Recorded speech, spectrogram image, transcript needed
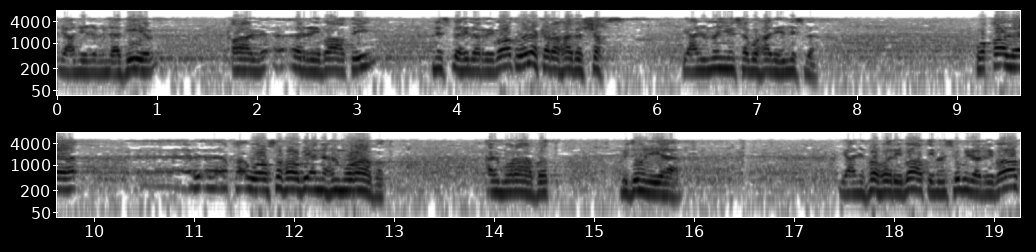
يعني من الأثير قال الرباطي نسبة إلى الرباط وذكر هذا الشخص يعني من ينسب هذه النسبة. وقال ووصفه بأنه المرابط المرابط بدون ياء. يعني فهو رباطي منسوب إلى الرباط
